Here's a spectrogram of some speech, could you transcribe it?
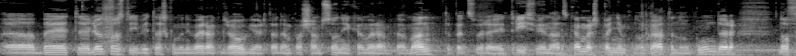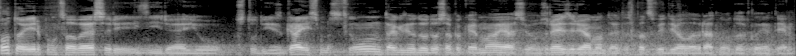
Uh, Bet uh, ļoti pozitīvi ir tas, ka man ir vairāk draugi ar tādām pašām Sony kamerām kā man. Tāpēc varēju trīs vienādas kameras paņemt no Gata, no Gundara. No fotoīra.lv es arī izīrēju studijas gaismas. Un tagad jau dodos atpakaļ mājās, jo uzreiz ir jāmontē tas pats video, lai varētu nodot klientiem.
